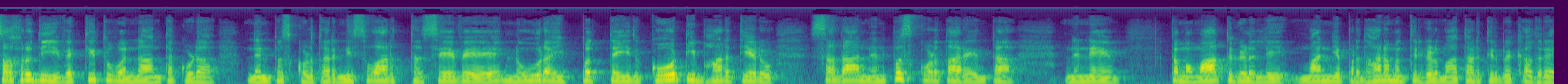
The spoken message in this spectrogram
ಸಹೃದಿ ವ್ಯಕ್ತಿತ್ವವನ್ನು ಅಂತ ಕೂಡ ನೆನಪಿಸ್ಕೊಳ್ತಾರೆ. ನಿಸ್ವಾರ್ಥ ಸೇವೆ ನೂರ ಇಪ್ಪತ್ತೈದು ಕೋಟಿ ಭಾರತೀಯರು ಸದಾ ನೆನಪಿಸ್ಕೊಳ್ತಾರೆ ಅಂತ ನಿನ್ನೆ ತಮ್ಮ ಮಾತುಗಳಲ್ಲಿ ಮಾನ್ಯ ಪ್ರಧಾನಮಂತ್ರಿಗಳು ಮಾತಾಡ್ತಿರ್ಬೇಕಾದ್ರೆ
